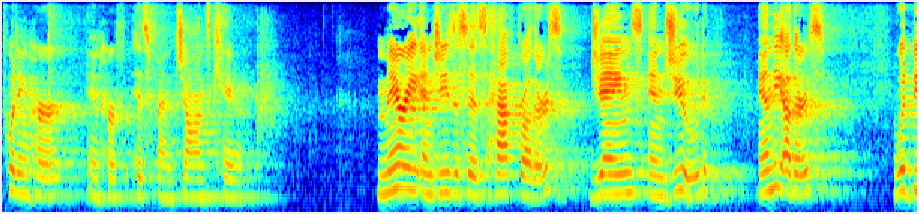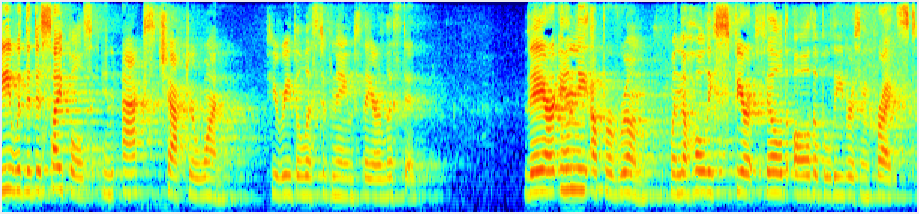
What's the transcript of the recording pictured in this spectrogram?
putting her in her, his friend John's care. Mary and Jesus' half brothers, James and Jude, and the others, would be with the disciples in Acts chapter 1. If you read the list of names, they are listed. They are in the upper room when the Holy Spirit filled all the believers in Christ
